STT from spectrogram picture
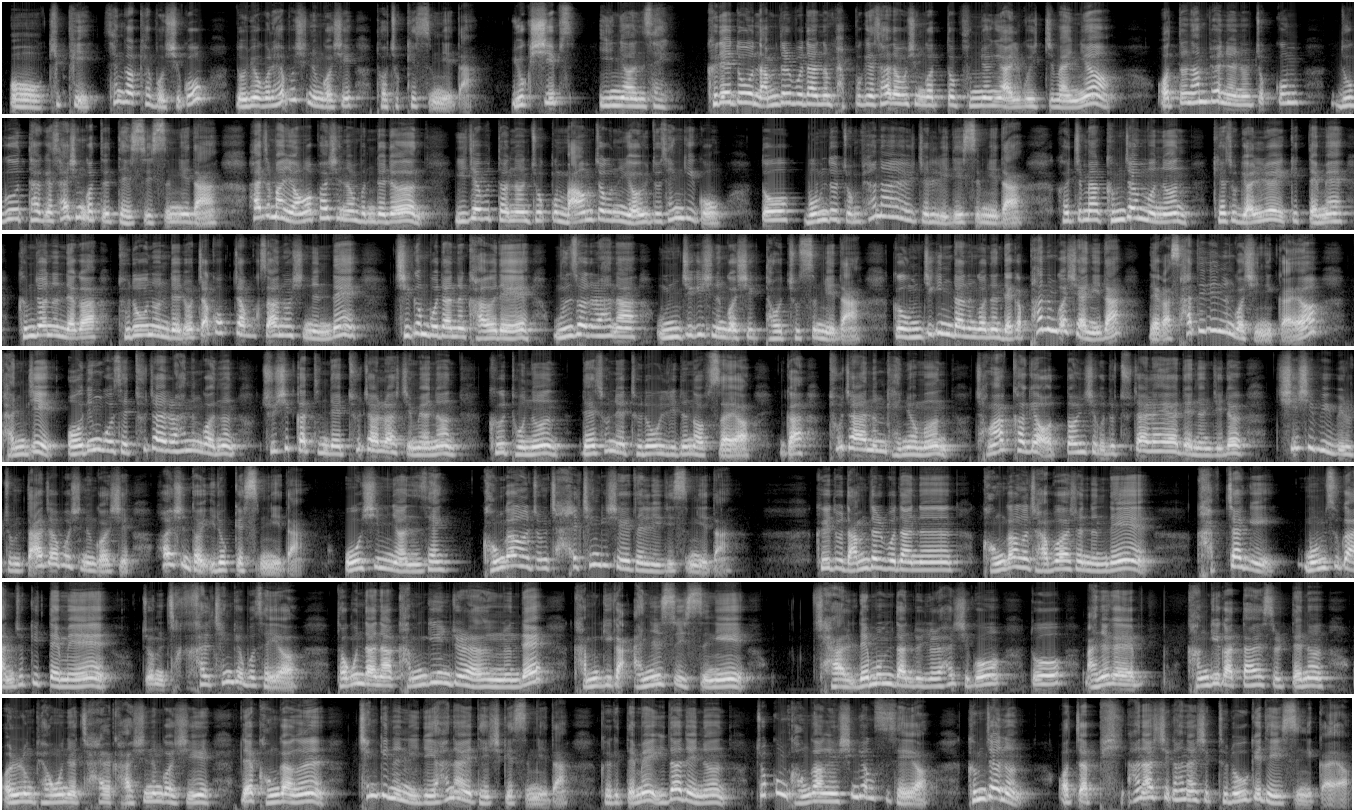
어, 깊이 생각해 보시고, 노력을 해 보시는 것이 더 좋겠습니다. 62년생. 그래도 남들보다는 바쁘게 살아오신 것도 분명히 알고 있지만요. 어떤 한편에는 조금 누긋하게 사신 것도 될 수 있습니다. 하지만 영업하시는 분들은 이제부터는 조금 마음적으로는 여유도 생기고 또 몸도 좀 편해질 일이 있습니다. 그렇지만 금전문은 계속 열려 있기 때문에 금전은 내가 들어오는 대로 짜곡짜곡 쌓아놓으시는데 지금보다는 가을에 문서를 하나 움직이시는 것이 더 좋습니다. 그 움직인다는 것은 내가 파는 것이 아니라 내가 사들이는 것이니까요. 단지 어딘 곳에 투자를 하는 것은 주식 같은 데 투자를 하시면은 그 돈은 내 손에 들어올 일은 없어요. 그러니까 투자하는 개념은 정확하게 어떤 식으로 투자를 해야 되는지를 시시비비를 좀 따져보시는 것이 훨씬 더 이롭겠습니다. 50년생 건강을 좀 잘 챙기셔야 될 일이 있습니다. 그래도 남들보다는 건강을 자부하셨는데 갑자기 몸수가 안 좋기 때문에 좀 잘 챙겨보세요. 더군다나 감기인 줄 알았는데 감기가 아닐 수 있으니 잘 내 몸 단도리를 하시고 또 만약에 감기 같다 했을 때는 얼른 병원에 잘 가시는 것이 내 건강을 챙기는 일이 하나에 되시겠습니다. 그렇기 때문에 이달에는 조금 건강에 신경 쓰세요. 금전은 어차피 하나씩 하나씩 들어오게 돼 있으니까요.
